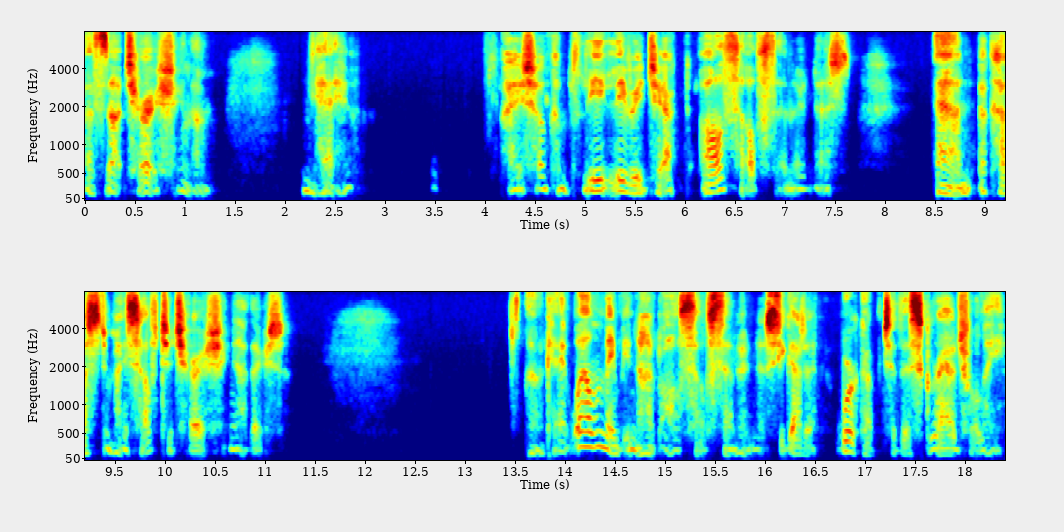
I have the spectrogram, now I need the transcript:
that's not cherishing them. Okay. I shall completely reject all self centeredness and accustom myself to cherishing others. Okay, well, maybe not all self centeredness. You got to work up to this gradually.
